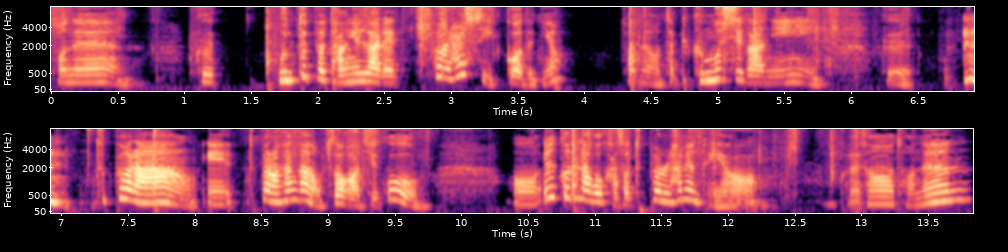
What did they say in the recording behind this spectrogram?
저는 그 본투표 당일날에 투표를 할 수 있거든요. 저는 어차피 근무 시간이 그 투표랑 예, 투표랑 상관없어가지고 어, 일 끝나고 가서 투표를 하면 돼요. 그래서 저는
